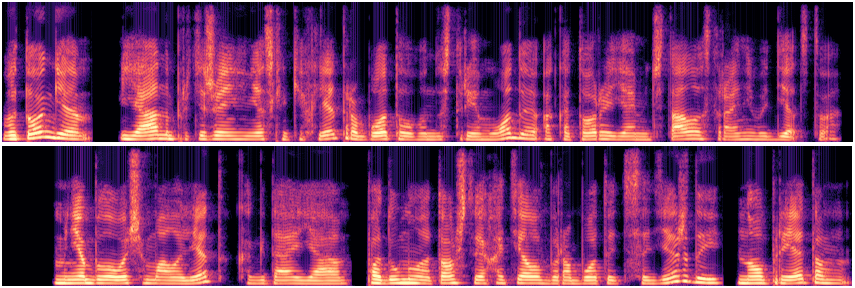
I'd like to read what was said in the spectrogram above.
В итоге я на протяжении нескольких лет работала в индустрии моды, о которой я мечтала с раннего детства. Мне было очень мало лет, когда я подумала о том, что я хотела бы работать с одеждой, но при этом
